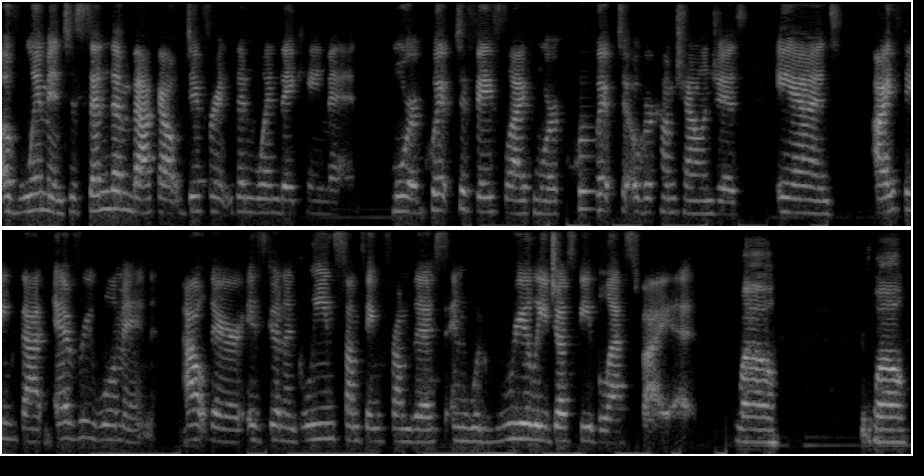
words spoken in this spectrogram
of women to send them back out different than when they came in more equipped to face life, more equipped to overcome challenges. And I think that every woman out there is going to glean something from this and would really just be blessed by it. Well, Well,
